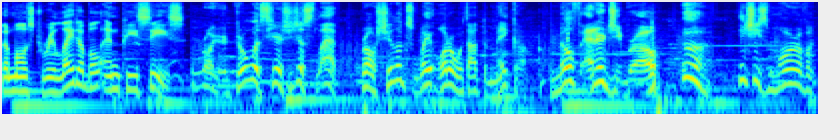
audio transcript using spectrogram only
the most relatable NPCs. Bro, your girl was here. She just left. Bro, she looks way older without the makeup. MILF energy, bro. Ugh. I think she's more of a,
